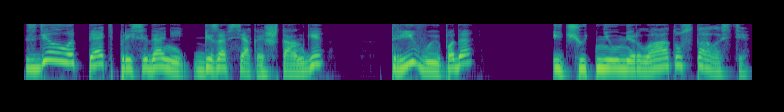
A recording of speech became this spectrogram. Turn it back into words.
Сделала 5 приседаний безо всякой штанги, 3 выпада и чуть не умерла от усталости.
